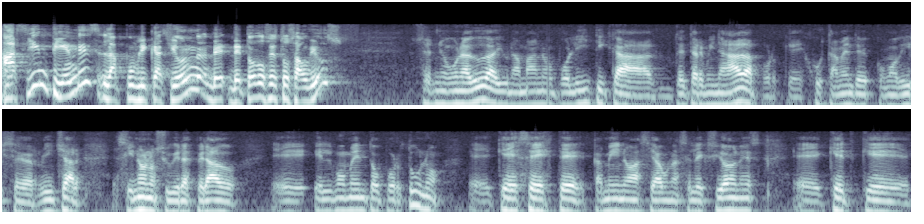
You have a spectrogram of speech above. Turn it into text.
¿Así entiendes la publicación de, todos estos audios? Sin ninguna duda hay una mano política determinada porque justamente, como dice Richard, si no nos hubiera esperado eh, el momento oportuno, eh, que es este camino hacia unas elecciones eh, que,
